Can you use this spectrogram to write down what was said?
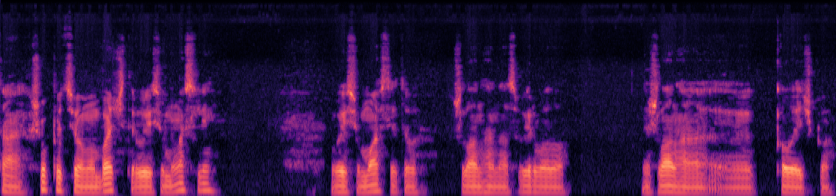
Так, що по цьому? Бачите, весь у маслі. Весь у маслі, то шланга нас вирвало. Не шланга, а е, колечко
